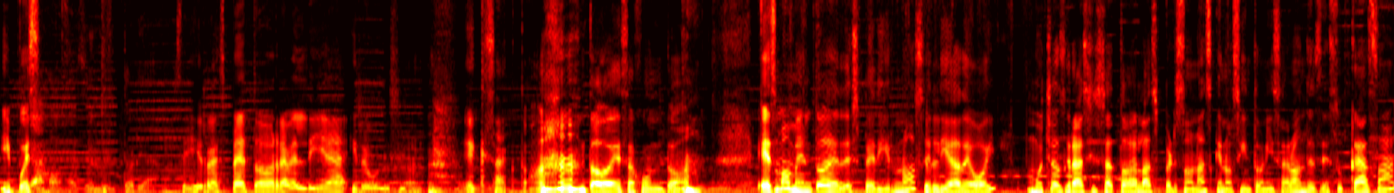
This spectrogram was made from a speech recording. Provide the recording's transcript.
y pues... haciendo historia. Sí, respeto, rebeldía y revolución. Exacto, todo eso junto. Es momento de despedirnos el día de hoy. Muchas gracias a todas las personas que nos sintonizaron desde su casa,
